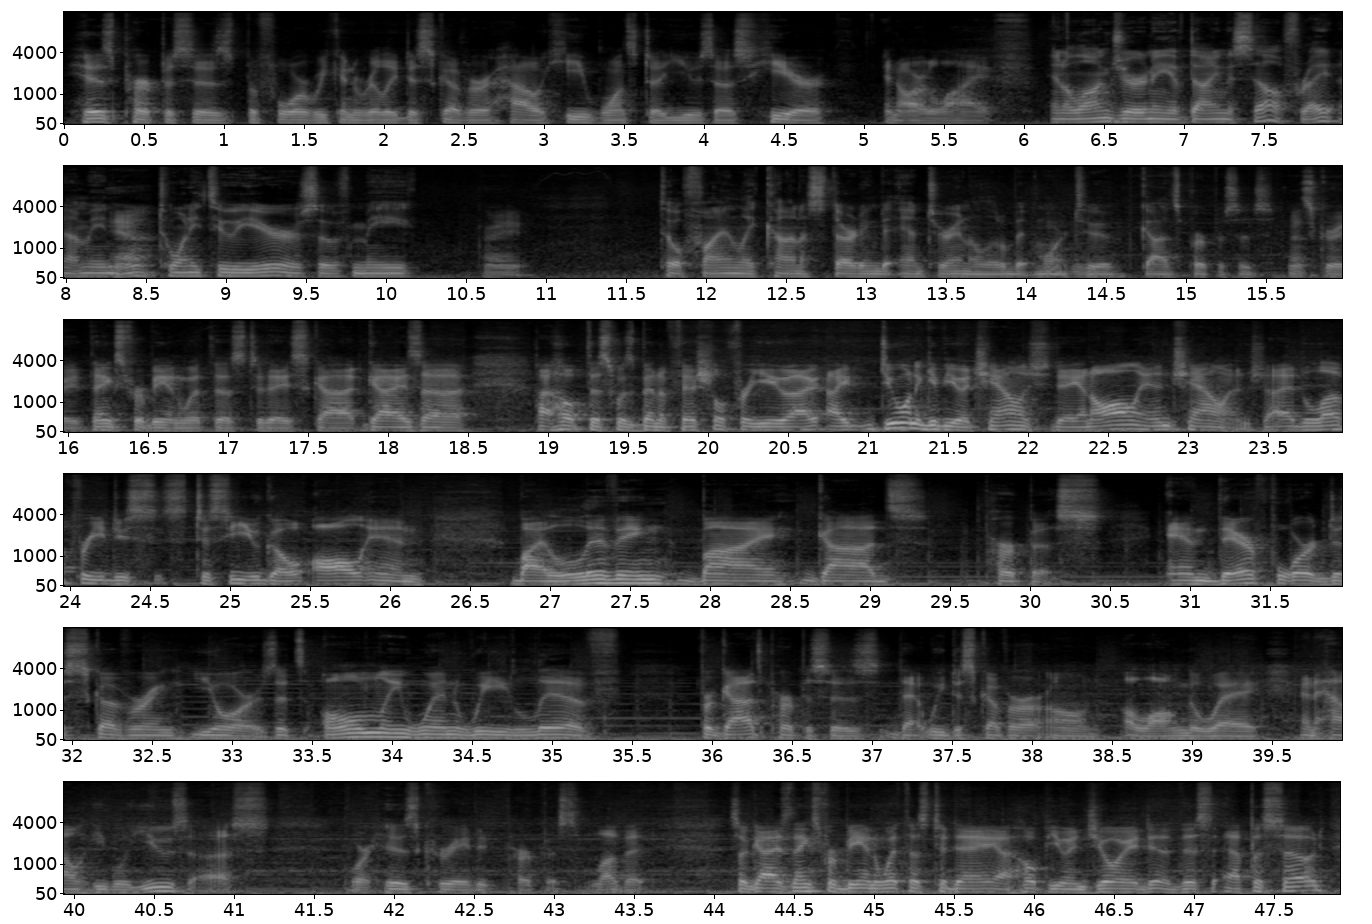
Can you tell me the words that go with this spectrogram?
his purposes before we can really discover how he wants to use us here in our life. And a long journey of dying to self, right? I mean, Yeah. 22 years of me Right. Till finally kind of starting to enter in a little bit more to God's purposes. That's great. Thanks for being with us today, Scott. Guys, uh, I hope this was beneficial for you. I, I do want to give you a challenge today, an all in challenge. I'd love for you to, to see you go all in by living by God's purpose and therefore discovering yours. It's only when we live for God's purposes that we discover our own along the way and how He will use us for His created purpose. Love it. So, guys, thanks for being with us today. I hope you enjoyed this episode,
